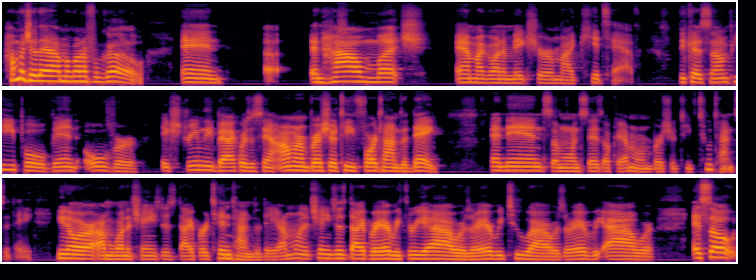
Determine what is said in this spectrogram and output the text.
How much of that am I to forego? And uh, and how much am I to make sure my kids have? Because some people bend over extremely backwards and say, I'm to brush your teeth four times a day and then someone says, okay, I'm gonna brush your teeth two times a day, you know, or I'm gonna change this diaper 10 times a day. I'm gonna change this diaper every three hours or every two hours or every hour. And so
